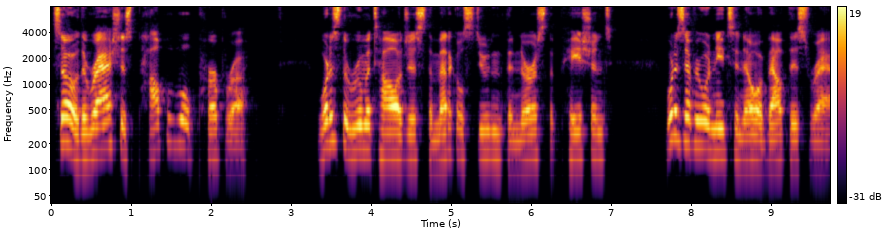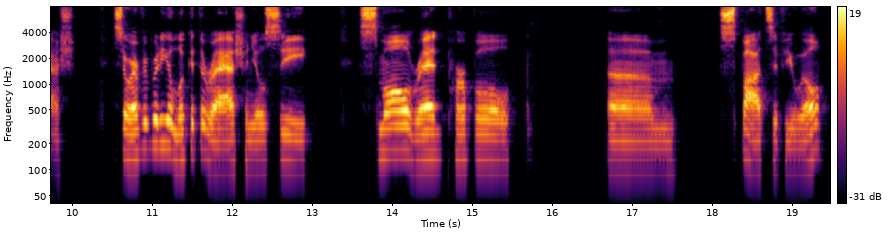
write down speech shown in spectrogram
So the rash is palpable purpura. What does the rheumatologist, the medical student, the nurse, the patient, what does everyone need to know about this rash? So everybody will look at the rash and you'll see small red, purple um, spots, if you will.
